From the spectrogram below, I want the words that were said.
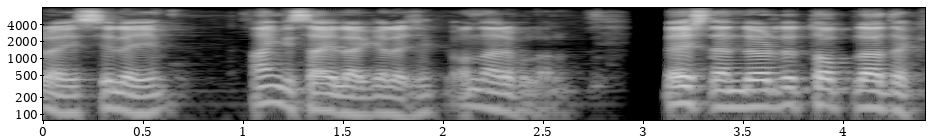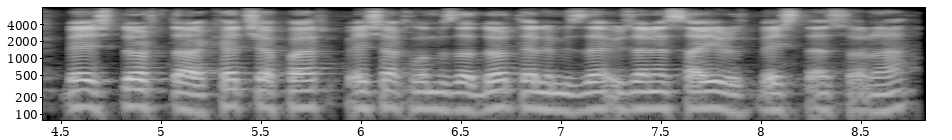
Şurayı sileyim. Hangi sayılar gelecek? Onları bulalım. 5'ten 4'ü topladık. 5, 4 daha kaç yapar? 5 aklımızda, 4 elimizde. Üzerine sayıyoruz. 5'ten sonra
